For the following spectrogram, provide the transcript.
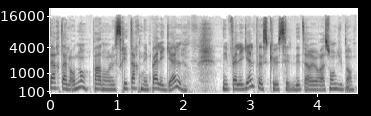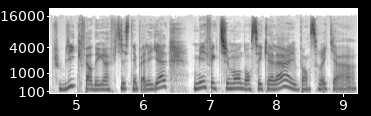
art, alors non, pardon, le street art n'est pas légal, n'est pas légal parce que c'est détérioration du bain public, faire des graffitis n'est pas légal, mais effectivement dans ces cas-là, et ben c'est vrai qu'il y a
